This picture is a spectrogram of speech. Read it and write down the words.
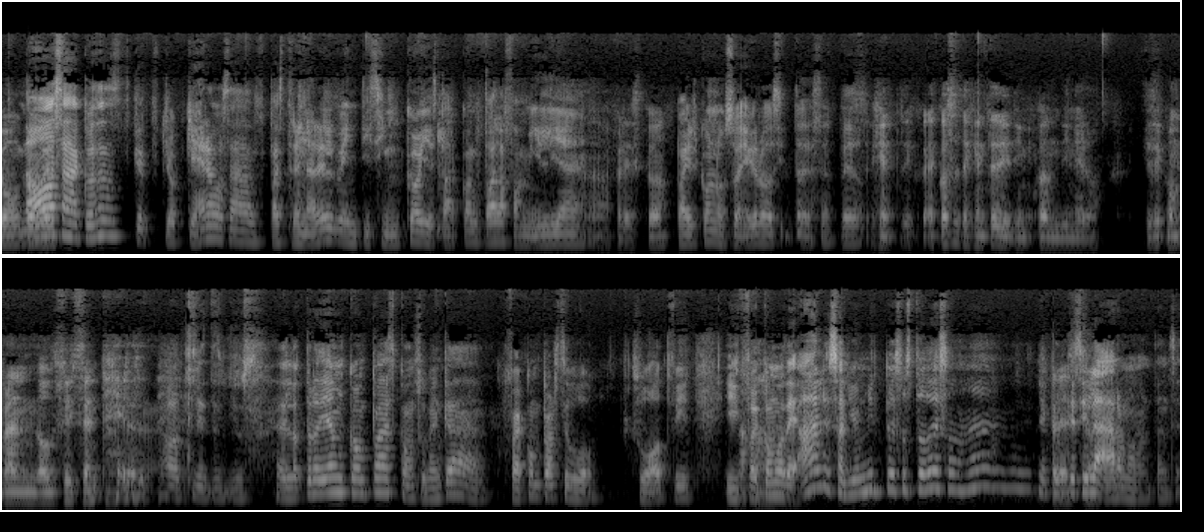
un No, o sea, cosas que yo quiero, o sea, para estrenar el 25 y estar con toda la familia, Ah, fresco. para ir con los suegros y todo ese pedo. Gente, cosas de gente de din- con dinero. Que se compran outfits enteros. Outfit, pues, el otro día un compas con su venca fue a comprar su, su outfit y fue como de, ah, le salió en mil pesos todo eso. Ah, yo creo que sí la armo, entonces.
